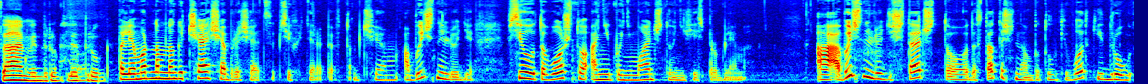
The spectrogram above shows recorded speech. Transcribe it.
сами друг для друга. Полиамор намного чаще обращается к психотерапевтам, чем обычные люди, в силу того, что они понимают, что у них есть проблемы. А обычные люди считают, что достаточно бутылки водки и друга.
